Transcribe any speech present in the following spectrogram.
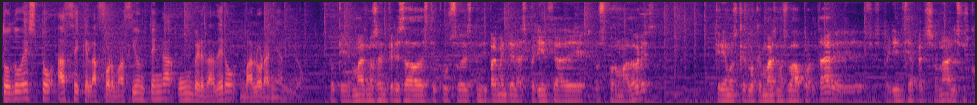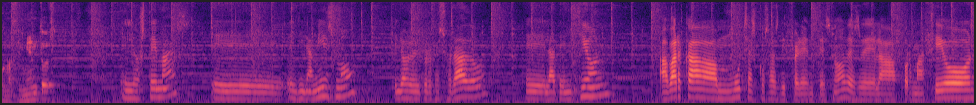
Todo esto hace que la formación tenga un verdadero valor añadido. Lo que más nos ha interesado de este curso es principalmente la experiencia de los formadores. Creemos que es lo que más nos va a aportar, eh, su experiencia personal y sus conocimientos. En los temas, eh, el dinamismo, el profesorado, eh, la atención. Abarca muchas cosas diferentes, ¿no? desde la formación,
